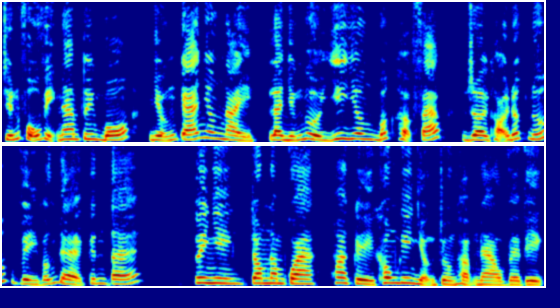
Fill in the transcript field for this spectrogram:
Chính phủ Việt Nam tuyên bố những cá nhân này là những người di dân bất hợp pháp rời khỏi đất nước vì vấn đề kinh tế. Tuy nhiên, trong năm qua, Hoa Kỳ không ghi nhận trường hợp nào về việc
